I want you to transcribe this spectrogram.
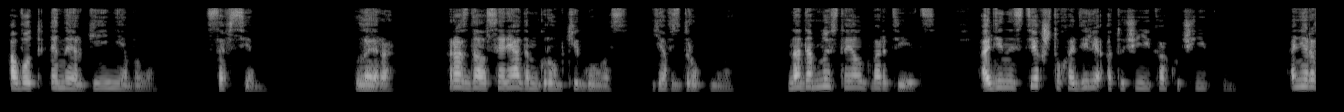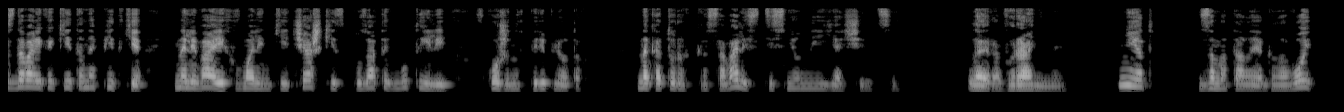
а вот энергии не было. Совсем. Лера. Раздался рядом громкий голос. Я вздрогнула. Надо мной стоял гвардеец. Один из тех, что ходили от ученика к ученику. Они раздавали какие-то напитки, наливая их в маленькие чашки из пузатых бутылей в кожаных переплетах, на которых красовались стесненные ящерицы. «Лера, вы ранены?» «Нет», — замотала я головой,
